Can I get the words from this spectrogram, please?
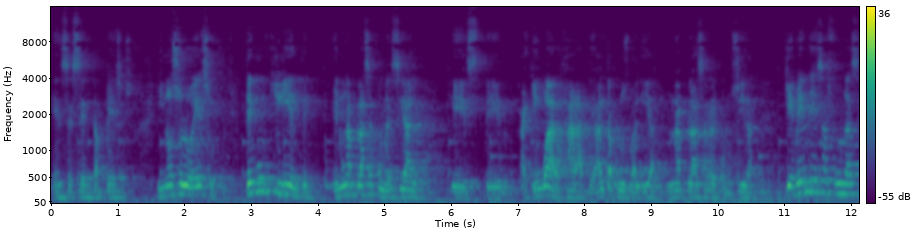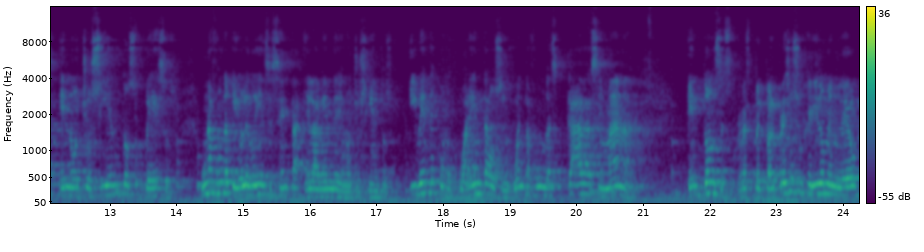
en 60 pesos. Y no solo eso, tengo un cliente en una plaza comercial este, aquí en Guadalajara de alta plusvalía, una plaza reconocida, que vende esas fundas en 800 pesos. Una funda que yo le doy en 60, él la vende en 800 y vende como 40 o 50 fundas cada semana. Entonces, respecto al precio sugerido menudeo,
